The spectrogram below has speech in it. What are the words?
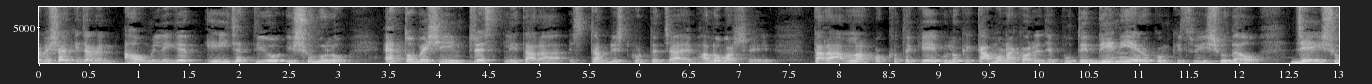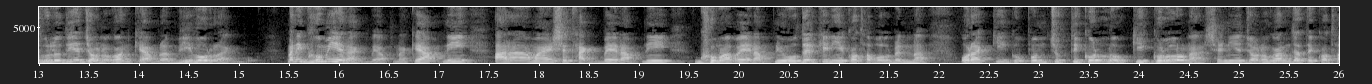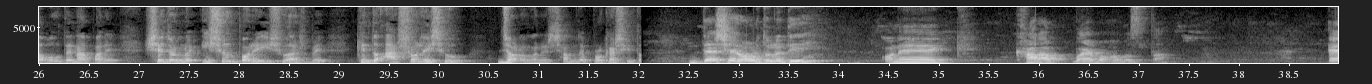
মজার বিষয় কি জানেন? আওয়ামী লীগের এই জাতীয় ইস্যুগুলো এত বেশি ইন্টারেস্টলি তারা এস্টাবলিশ করতে চায়, ভালোবাসে, তারা আল্লাহর পক্ষ থেকে এগুলোকে কামনা করে যে প্রতিদিনই এরকম কিছু ইস্যু দাও, যে ইস্যুগুলো দিয়ে জনগণকে আমরা বিভোর রাখব। মানে ঘুমিয়ে রাখবে আপনাকে। আপনি আরাম আয়েসে থাকবেন, আপনি ঘুমাবেন, আপনি ওদেরকে নিয়ে কথা বলবেন না। ওরা কি গোপন চুক্তি করল, কি করল না, সে নিয়ে জনগণ যাতে কথা বলতে না পারে, সেজন্য ইস্যুর পরে ইস্যু আসবে, কিন্তু আসল ইস্যু জনগণের সামনে প্রকাশিত। দেশের অর্থনীতি অনেক খারাপ, ভয়াবহ অবস্থা।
